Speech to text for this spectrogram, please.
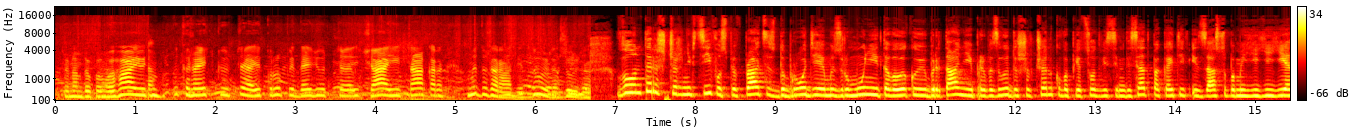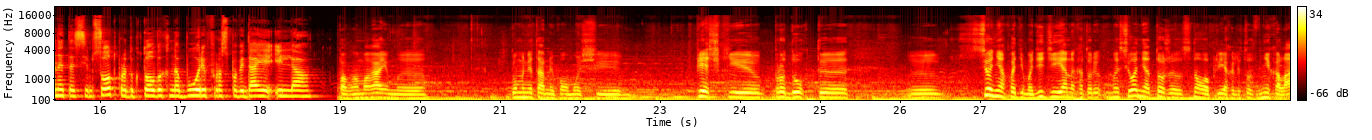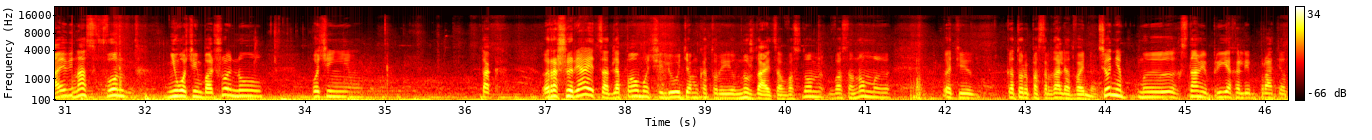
що нам допомагають. І гречку, це, і крупи дають, це, і чай, і сахар. Ми дуже раді, дуже, дуже. Волонтери з Чернівців у співпраці з добродіями з Румунії та Великої Британії привезли до Шевченкова 580 пакетів із засобами гігієни та 700 продуктових наборів, розповідає Ілля. Помогаем э, гуманитарную помощь, э, печки, продукты, все необходимо. Гигиена, который мы сегодня тоже снова приехали тут в Николаеве. У нас фонд не очень большой, но очень так расширяется для помощи людям, которые нуждаются в основном, в основном э, эти, которые пострадали от войны. Сегодня мы, с нами приехали братья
